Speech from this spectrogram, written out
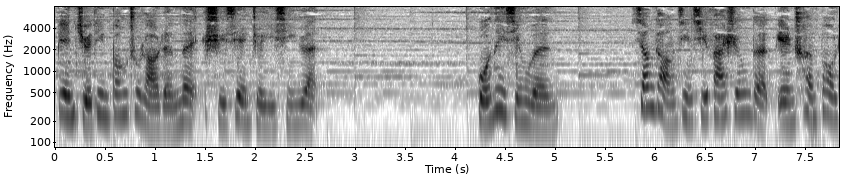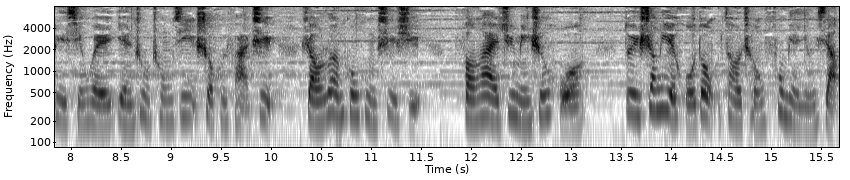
便决定帮助老人们实现这一心愿。国内新闻：香港近期发生的连串暴力行为严重冲击社会法治，扰乱公共秩序，妨碍居民生活，对商业活动造成负面影响，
